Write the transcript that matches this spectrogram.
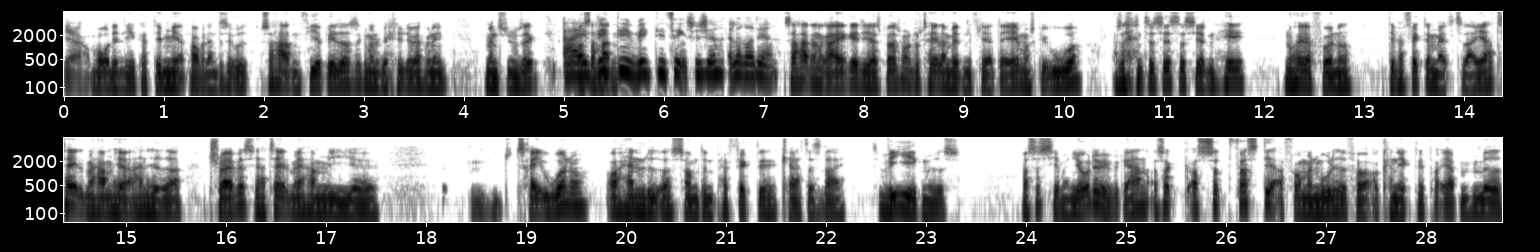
ja, hvor det ligger. Det er mere bare, hvordan det ser ud. Så har den fire billeder, så kan man vælge, hvad for en man synes, ikke? Ej, og så vigtige, den, vigtige ting, synes jeg, allerede der. Så har den en række af de her spørgsmål, du taler med den i flere dage, måske uger, og så til sidst så siger den, hey, nu har jeg fundet det perfekte match til dig. Jeg har talt med ham her, han hedder Travis, jeg har talt med ham i øh, tre uger nu, og han lyder som den perfekte kæreste til dig. Så vil I ikke mødes? Og så siger man, jo, det vil vi gerne. Og så, og så først der får man mulighed for at connecte på appen med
